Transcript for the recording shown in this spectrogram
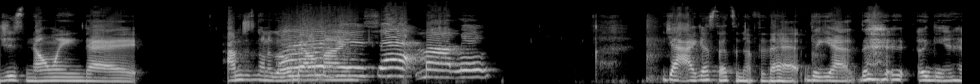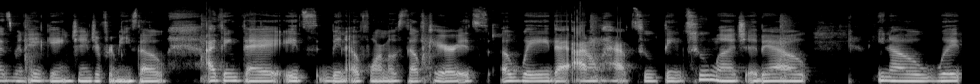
Just knowing that I'm just gonna go about my mommy. Yeah, I guess that's enough of that. But yeah, that again has been a game changer for me. So I think that it's been a form of self care. It's a way that I don't have to think too much about, you know, what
